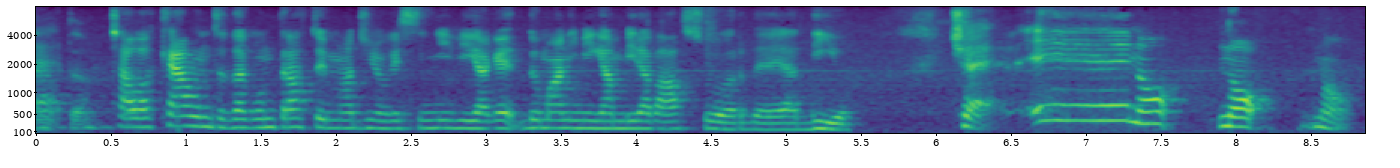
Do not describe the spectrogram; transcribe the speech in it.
eh, Esatto. ciao account da contratto, immagino che significa che domani mi cambi la password e addio. Cioè, eh, no, no, no,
